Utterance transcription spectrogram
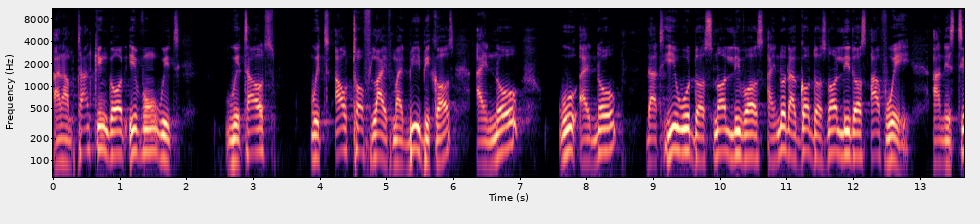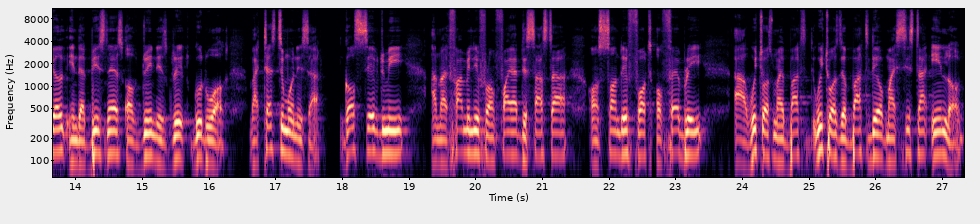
and I'm thanking God even with without with how tough life might be because I know who I know that he who does not leave us, I know that God does not lead us halfway and is still in the business of doing his great good work. My testimony, sir, God saved me and my family from fire disaster on Sunday, 4th of February, uh, which was my birth, which was the birthday of my sister-in-law,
